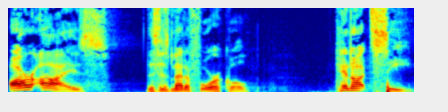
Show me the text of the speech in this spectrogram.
Our eyes, this is metaphorical, cannot see.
